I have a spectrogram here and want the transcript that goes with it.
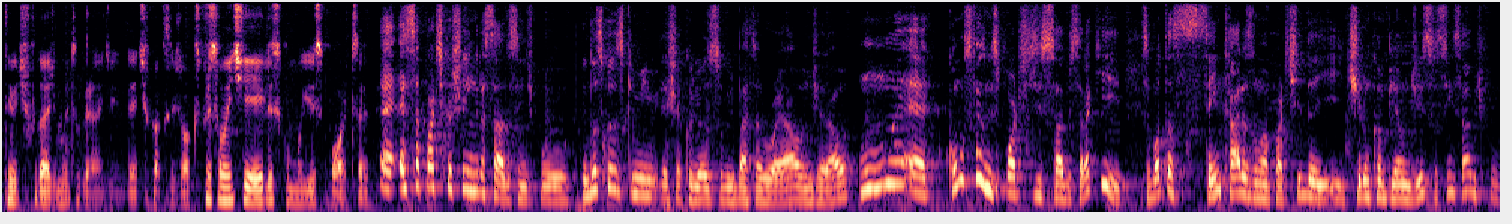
Tenho dificuldade muito grande em identificar com esses jogos. Principalmente eles como esportes, sabe? É, essa parte que eu achei engraçado, assim, tipo, tem duas coisas que me deixam curioso sobre Battle Royale em geral. Uma é como se faz um esporte disso, sabe? Será que você bota 100 caras numa partida e, e tira um campeão disso, assim, sabe? Tipo,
